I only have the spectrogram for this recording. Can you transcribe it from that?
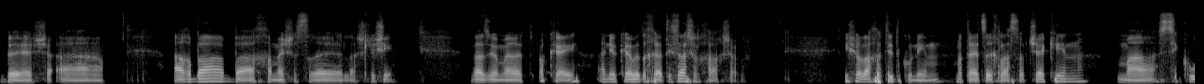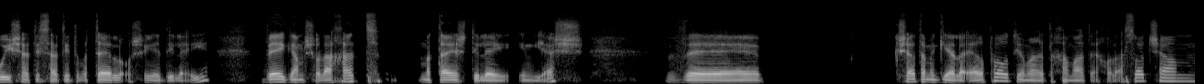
בשעה 4 ב-15 לשלישי. ואז היא אומרת, אוקיי, אני עוקבת אחרי הטיסה שלך עכשיו. היא שולחת עדכונים, מתי צריך לעשות צ'ק אין, מה הסיכוי שהטיסה תתבטל או שיהיה דיליי, והיא גם שולחת מתי יש delay אם יש, וכשאתה מגיע ל airport היא אומרת לך מה אתה יכול לעשות שם,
